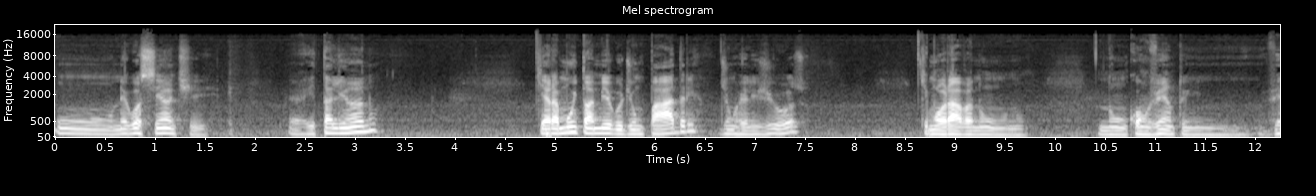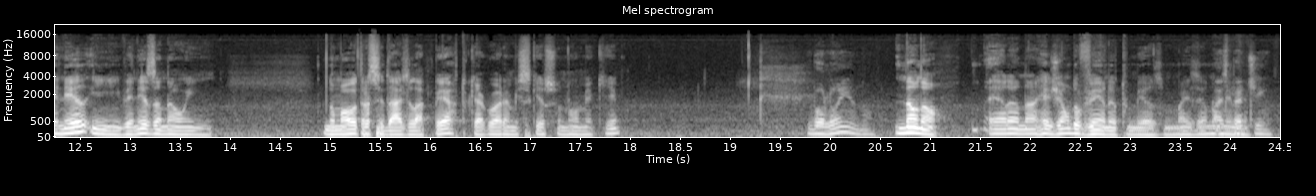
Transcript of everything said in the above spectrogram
um negociante é, italiano, que era muito amigo de um padre, de um religioso, que morava num, num convento em Veneza, em Veneza não, em numa outra cidade lá perto, que agora me esqueço o nome aqui. Bolonha, não? Não, não. Era na região do Vêneto mesmo, mas eu não Mais pertinho. Lembro.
